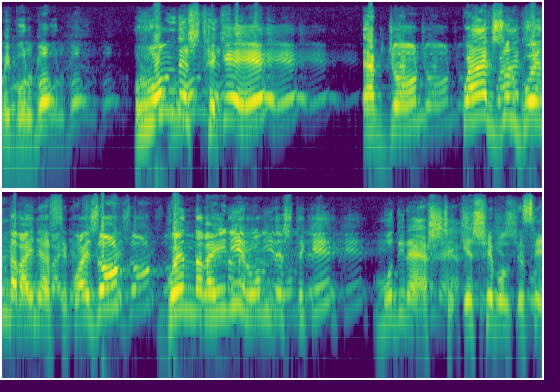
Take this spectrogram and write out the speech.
আমি বলব রোম দেশ থেকে একজন, কয়েকজন গোয়েন্দা বাহিনী আসছে। কয়জন? গোয়েন্দা বাহিনী রোম দেশ থেকে মদিনায় আসছে। এসে বলতেছে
